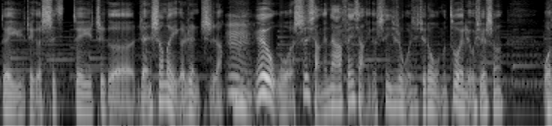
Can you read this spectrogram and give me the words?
对于这个事情、对于这个人生的一个认知啊。嗯因为我是想跟大家分享一个事情，就是我就觉得我们作为留学生，我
